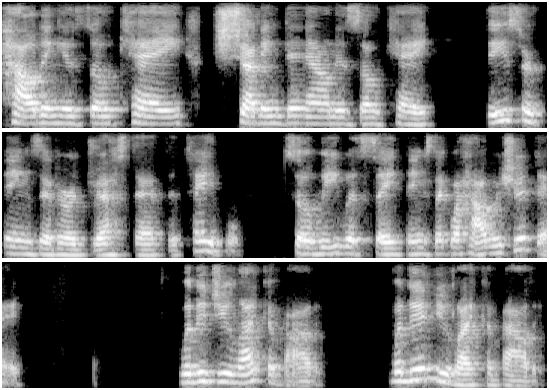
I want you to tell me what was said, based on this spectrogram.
pouting is okay, shutting down is okay. These are things that are addressed at the table. So we would say things like, "Well, how was your day? What did you like about it? What did you like about it?"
